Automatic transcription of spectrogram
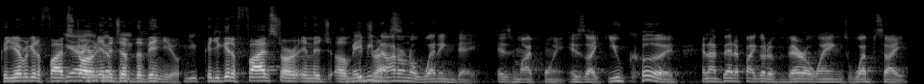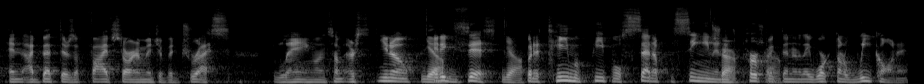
Could you ever get a five star you image of the venue? you- could you get a five star image of Maybe the dress? not on a wedding day is my point. Is like you could, and I bet if I go to Vera Wang's website, and I bet there's a five star image of a dress laying on some, or, you know, Yeah. it exists. Yeah. But a team of people set up the scene and Sure, it's perfect, and they worked on a week on it.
